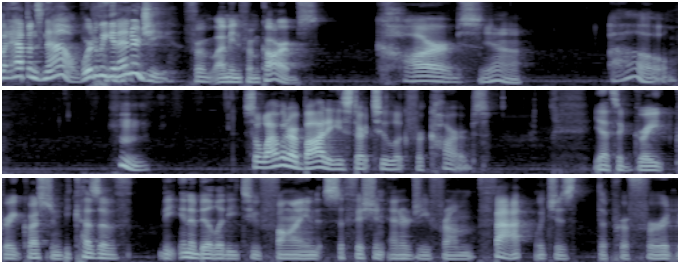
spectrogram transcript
what happens now? Where do we get energy? From I mean from carbs. Carbs. Yeah. Oh. Hmm. So why would our bodies start to look for carbs? Yeah, it's a great, great question because of the inability to find sufficient energy from fat, which is the preferred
